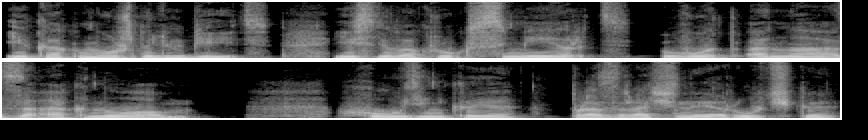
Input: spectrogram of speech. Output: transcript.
И как можно любить, если вокруг смерть? Вот она, за окном. Худенькая, прозрачная ручка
